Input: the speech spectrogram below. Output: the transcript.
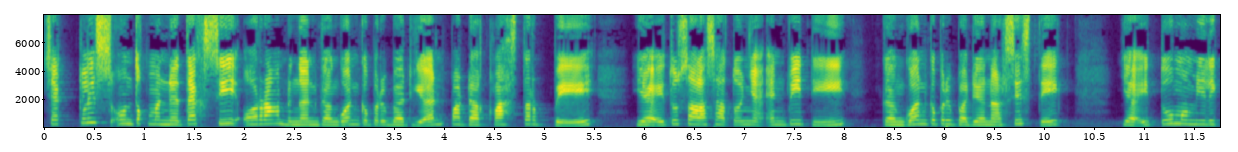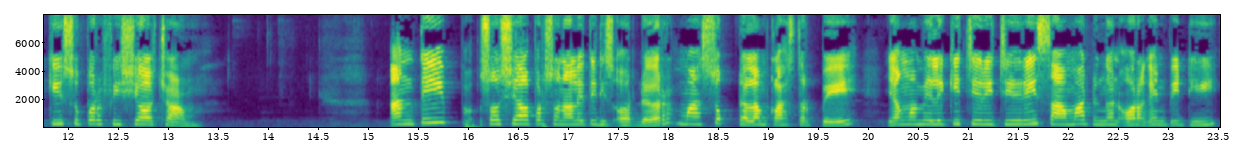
Checklist untuk mendeteksi orang dengan gangguan kepribadian pada klaster B, yaitu salah satunya NPD, gangguan kepribadian narsistik, yaitu memiliki superficial charm. Anti-social personality disorder masuk dalam klaster B yang memiliki ciri-ciri sama dengan orang NPD,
